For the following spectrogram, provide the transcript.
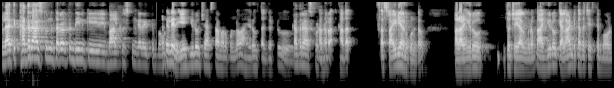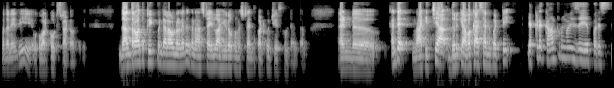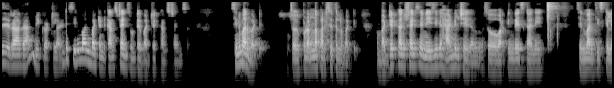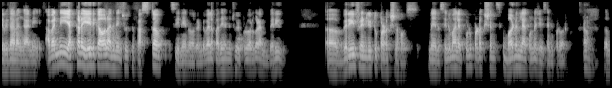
లేకపోతే కథ రాసుకున్న తర్వాత దీనికి బాలకృష్ణ గారు అయితే అంటే లేదు ఏ హీరో చేస్తాం అనుకున్నాం ఆ హీరోకి తగ్గట్టు కథ కథ రాసుకోవడం రా- కథ ఫస్ట్ ఐడియా అనుకుంటాం. పలానా హీరోతో చేయాలనుకున్నప్పుడు ఆ హీరోకి ఎలాంటి కథ చేస్తే బాగుంటుంది అనేది ఒక వర్కౌట్ స్టార్ట్ అవుతుంది. దాని తర్వాత ట్రీట్మెంట్ ఎలా ఉండాలనేది ఇంకా నా స్టైల్లో ఆ హీరోకి ఉన్న స్ట్రెంత్ పట్టుకుని చేసుకుంటూ వెళ్తాను. అండ్ అంతే నాకు ఇచ్చే దొరికే అవకాశాన్ని బట్టి ఎక్కడ కాంప్రమైజ్ అయ్యే పరిస్థితి రాదా మీకు అట్లా? అంటే సినిమాని బట్టి అండి కన్స్టెంట్స్ ఉంటాయి బడ్జెట్ కన్స్టెంట్స్ సినిమాని బట్టి. సో ఇప్పుడున్న పరిస్థితులను బట్టి. బడ్జెట్ కన్స్టెంట్స్ నేను ఈజీగా హ్యాండిల్ చేయగలను. సో వర్కింగ్ డేస్ కానీ సినిమాని తీసుకెళ్ళే విధానం కానీ అవన్నీ ఎక్కడ ఏది కావాలో అది నేను చూసిన ఫస్ట్ నేను రెండు వేల పదిహేను నుంచి ఇప్పటి వరకు I'm very very friendly to production house నేను సినిమాలు ఎప్పుడు ప్రొడక్షన్స్కి బర్డన్ లేకుండా చేశాను ఇప్పటి వరకు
